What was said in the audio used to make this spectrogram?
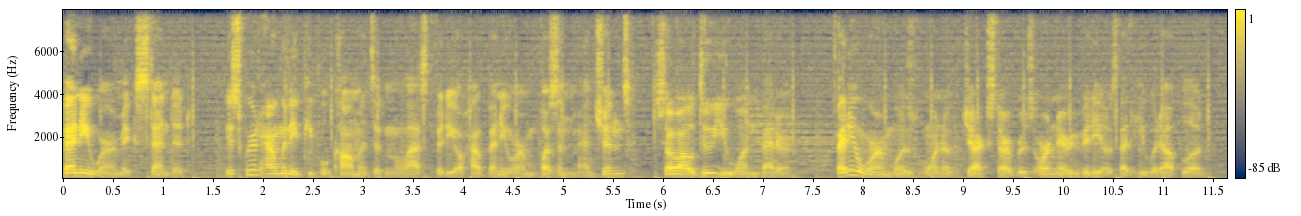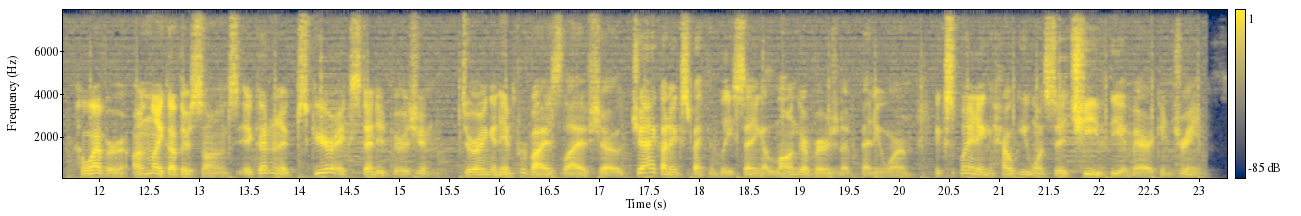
Benny Worm Extended. It's weird how many people commented in the last video how Benny Worm wasn't mentioned, so I'll do you one better. Benny Worm was one of Jack Stauber's ordinary videos that he would upload. However, unlike other songs, it got an obscure extended version. During an improvised live show, Jack unexpectedly sang a longer version of Benny Worm, explaining how he wants to achieve the American dream.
